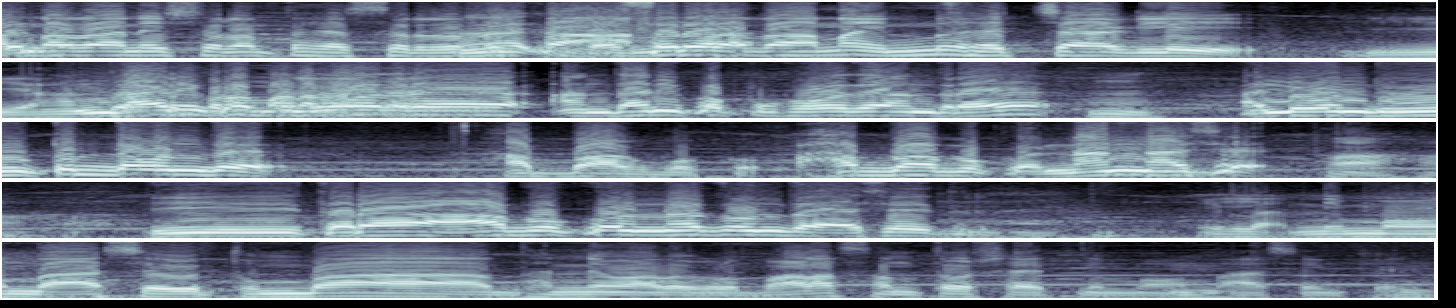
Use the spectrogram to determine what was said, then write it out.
ಅನ್ನದಾನೇಶ್ವರ ಅಂತ ಹೆಸರು ಅನ್ನದಾನ ಇನ್ನೂ ಹೆಚ್ಚಾಗ್ಲಿ. ಈ ಅಂದಾನಿ ಕೊಪ್ಪಕ್ಕೆ ಹೋದ್ರೆ ಅಂದಾನಿ ಕೊಪ್ಪಕ್ಕೆ ಹೋದೆ ಅಂದ್ರೆ ಅಲ್ಲಿ ಒಂದು ಊಟದ ಒಂದು ಹಬ್ಬ ಆಗ್ಬೇಕು. ಹಬ್ಬ ಆಗ್ಬೇಕು. ನನ್ನ ಆಸೆ. ಹಾ ಹಾ. ಈ ತರ ಆಗ್ಬೇಕು ಅನ್ನೋದು ಒಂದು ಆಸೆ ಐತ್ರಿ. ಇಲ್ಲ ನಿಮ್ಮ ಒಂದು ಆಸೆಗೆ ತುಂಬಾ ಧನ್ಯವಾದಗಳು. ಬಹಳ ಸಂತೋಷ ಆಯ್ತು ನಿಮ್ಮ ಒಂದು ಆಸೆ ಕೇಳಿ.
